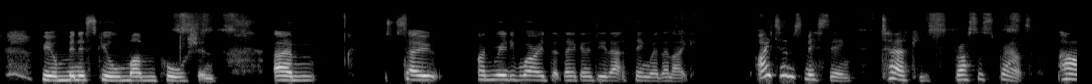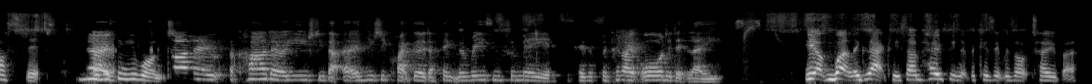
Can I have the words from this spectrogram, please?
for your minuscule mum portion." Um, so I'm really worried that they're going to do that thing where they're like, "Items missing: turkey, Brussels sprouts, parsnips, No, everything you want." Ocado, Ocado are usually that are usually quite good. I think the reason for me is because because I ordered it late. Yeah, well, exactly. So I'm hoping that because it was October,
